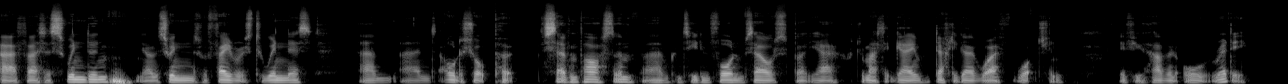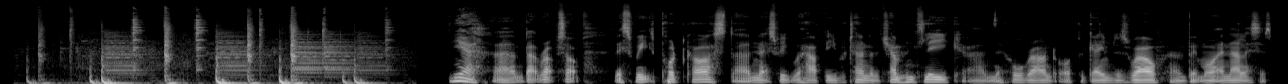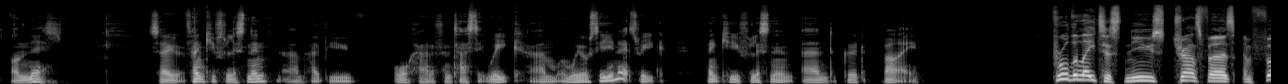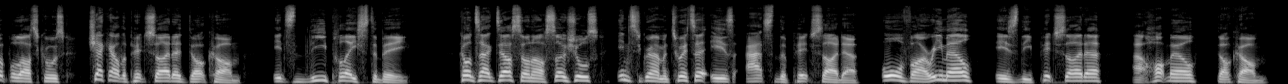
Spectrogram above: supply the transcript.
uh, versus Swindon. Swindons were favourites to win this, um, and Aldershot put seven past them, um, conceding four themselves. But yeah, dramatic game. Definitely go worth watching if you haven't already. Yeah, um, that wraps up this week's podcast. Um, next week we'll have the return of the Champions League and the whole round of the games as well, and a bit more analysis on this. So thank you for listening. Um, hope you've all had a fantastic week, um, and we will see you next week. Thank you for listening, and goodbye. For all the latest news, transfers, and football articles, check out thepitchsider.com. It's the place to be. Contact us on our socials. Instagram and Twitter is at the Pitch Pitchsider, or via email is the pitchsider at hotmail.com.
